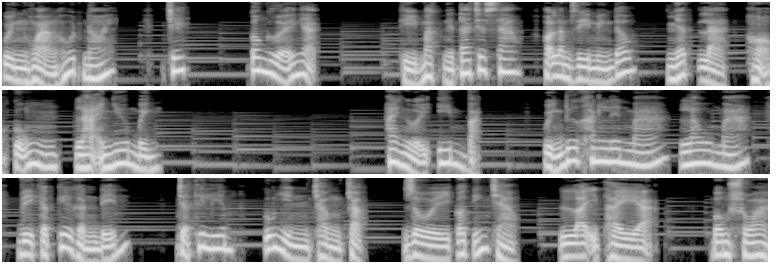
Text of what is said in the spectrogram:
Quỳnh hoảng hốt nói, chết, có người anh ạ. Thì mặc người ta chứ sao, họ làm gì mình đâu, nhất là họ cũng lại như mình. Hai người im bặt, Quỳnh đưa khăn lên má, lau má, vì cặp kia gần đến. Chợt thấy Liêm cũng nhìn chòng chọc, rồi có tiếng chào. Lạy thầy ạ, à. bonsoir.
